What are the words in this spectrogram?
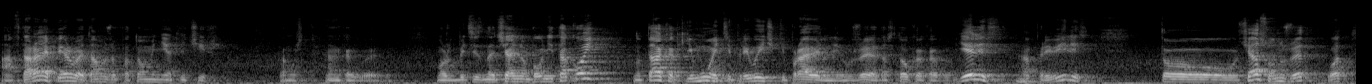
А вторая, первая, там уже потом и не отличишь. Потому что, как бы, может быть, изначально он был не такой, но так как ему эти привычки правильные уже настолько как бы въелись, да, привились, то сейчас он уже вот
